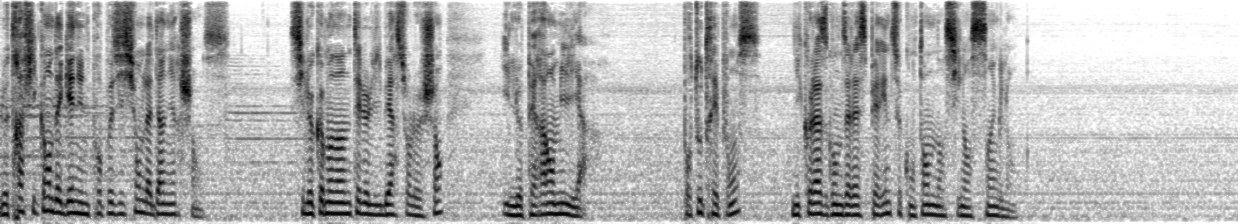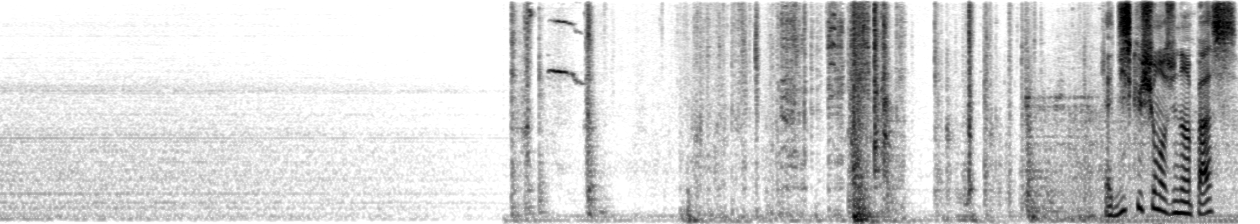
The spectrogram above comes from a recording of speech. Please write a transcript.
le trafiquant dégaine une proposition de la dernière chance. Si le commandant T le libère sur le champ, il le paiera en milliards. Pour toute réponse, Nicolas González Perrin se contente d'un silence cinglant. La discussion dans une impasse,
